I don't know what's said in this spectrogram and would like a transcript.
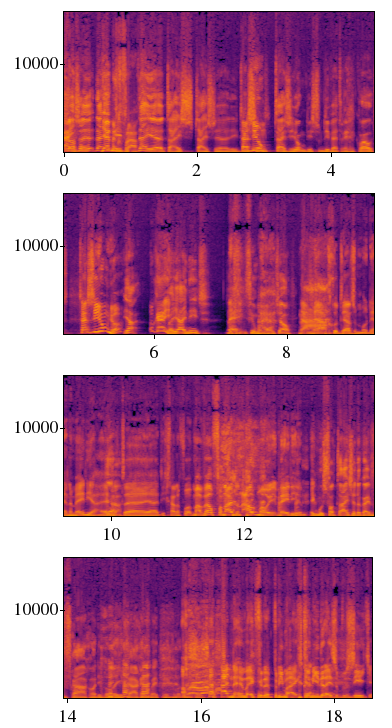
Ja. Was, eh, nee, jij bent gevraagd. Nee, uh, Thijs. Thijs, uh, die, Thijs de Jong. Thijs de Jong, die, die werd erin gequote. Thijs de Jong, joh? Ja, Oké. maar jij niet. Dat Nee. viel me Nou een ja. beetje op. Ja, maar ja, goed, dat is een moderne media. Hè? Ja. Dat, eh, ja, die gaan ervoor. Maar wel vanuit een oud mooi medium. Ik moest van Thijs het ook even vragen hoor. Die wilde je graag even mee prikkelen. ik. nee, maar ik vind het prima. Ik gun iedereen zijn pleziertje.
